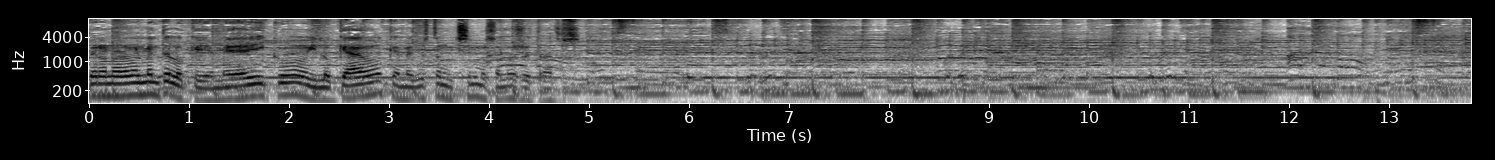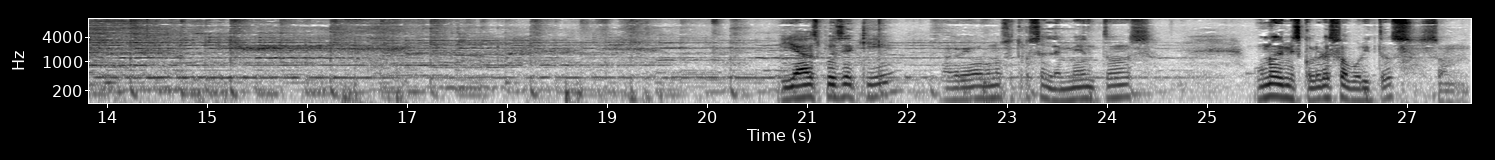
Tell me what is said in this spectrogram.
Pero normalmente lo que me dedico y lo que hago que me gusta muchísimo son los retratos. Ya después de aquí agrego algunos otros elementos. Uno de mis colores favoritos son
